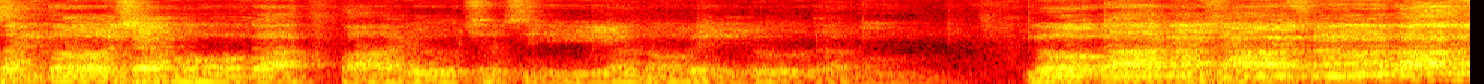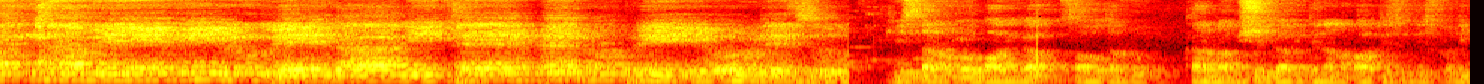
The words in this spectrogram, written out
సంతో గారు అభిషేక్ దినాన తీసుకొని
